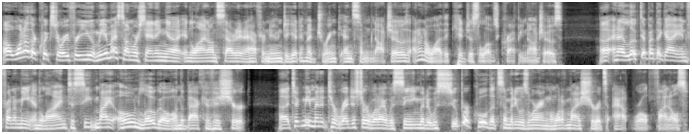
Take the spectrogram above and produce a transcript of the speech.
Uh, one other quick story for you. Me and my son were standing uh, in line on Saturday afternoon to get him a drink and some nachos. I don't know why the kid just loves crappy nachos. Uh, and I looked up at the guy in front of me in line to see my own logo on the back of his shirt. Uh, it took me a minute to register what I was seeing, but it was super cool that somebody was wearing one of my shirts at World Finals.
